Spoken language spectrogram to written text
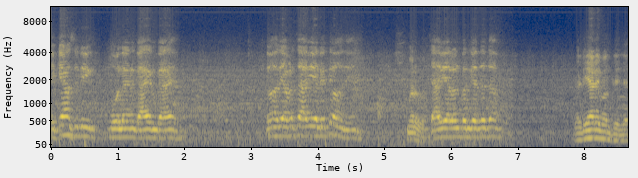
એ ક્યાં સુધી બોલે ને ગાય ને ગાય? ત્યાં સુધી આપણે ચાવી આલી ત્યાં સુધી બરોબર. ચાવી આલવાનું બંધ કરી દેતા. ઘડિયાળી બંધ થઈ જાય.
